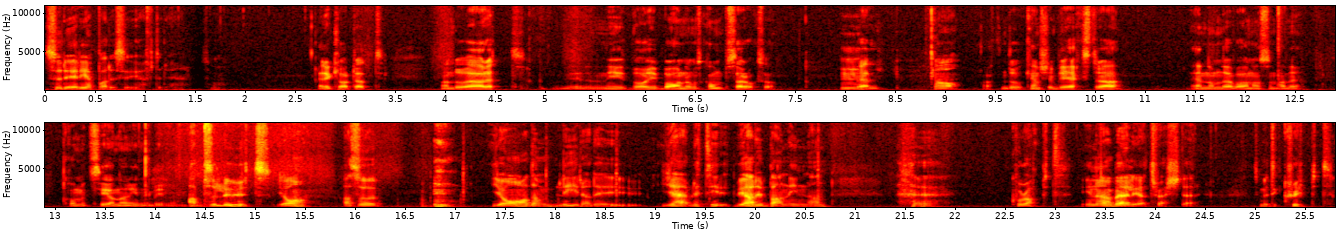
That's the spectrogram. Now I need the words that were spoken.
så det repade sig efter det. Så. Är det klart att man då är ett... Ni var ju barndomskompisar också Mm. väl? Ja, Att då kanske det blir extra än om det var någon som hade kommit senare in i bilden. absolut. Ja, alltså. jag och Adam lirade jävligt tidigt. Vi hade ett band innan. Corrupt. Innan jag började lira Trash där. Som heter Crypt.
